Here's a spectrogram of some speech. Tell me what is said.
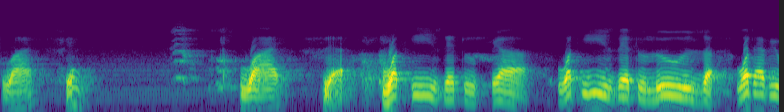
Why fear? Why fear? What is there to fear? What is there to lose? What have you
